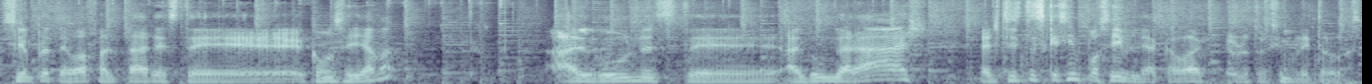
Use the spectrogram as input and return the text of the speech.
Siempre te va a faltar este. ¿Cómo se llama? Algún este. algún garage. El chiste es que es imposible acabar Euro Truck Simulator 2.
